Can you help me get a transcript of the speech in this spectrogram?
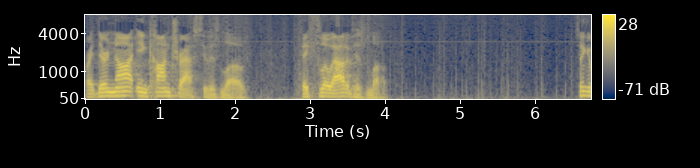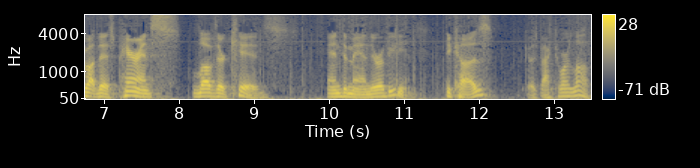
Right? They're not in contrast to his love. They flow out of his love. Think about this. Parents love their kids and demand their obedience because it goes back to our love.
